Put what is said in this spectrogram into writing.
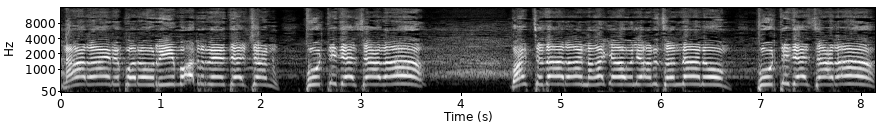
నారాయణపురం రీమోడర్నైజేషన్ పూర్తి చేశారా? పంచదార నాగావళి అనుసంధానం పూర్తి చేశారా?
